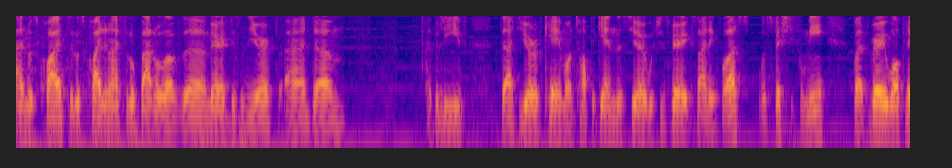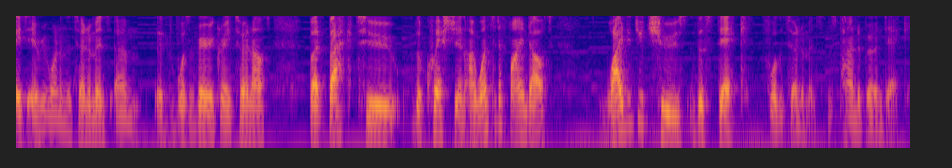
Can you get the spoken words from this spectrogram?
and it was quite it was quite a nice little battle of the Americas and the Europe, and um, I believe that Europe came on top again this year, which is very exciting for us, especially for me. But very well played to everyone in the tournament. Um, it was a very great turnout. But back to the question, I wanted to find out why did you choose this deck for the tournament, this Panda Burn deck?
